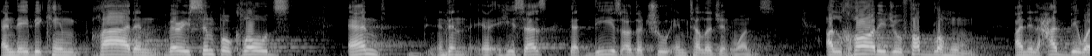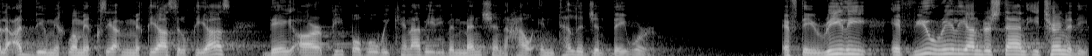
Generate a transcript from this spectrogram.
and they became clad in very simple clothes. And, and then he says that these are the true intelligent ones. الخارج فضلهم عن الحد والعد ومقياس القياس They are people who we cannot even mention how intelligent they were. If they really, if you really understand eternity,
